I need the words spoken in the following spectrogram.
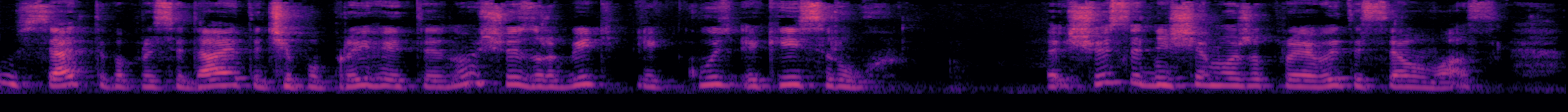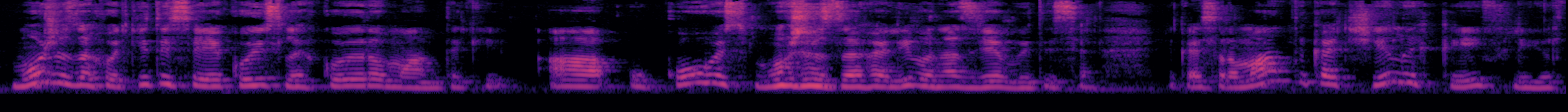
ну, сядьте, поприсідайте чи попригайте, ну, щось зробіть, якусь, якийсь рух. Що сьогодні ще може проявитися у вас? Може захотітися якоїсь легкої романтики, а у когось може взагалі вона з'явитися. Якась романтика чи легкий флірт.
